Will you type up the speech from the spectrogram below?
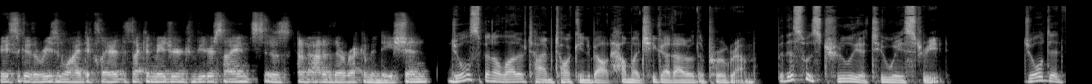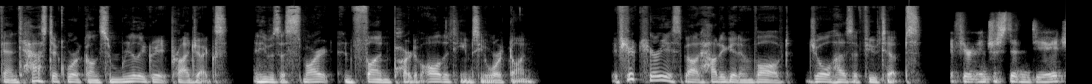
basically the reason why I declared the second major in computer science is kind of out of their recommendation. Joel spent a lot of time talking about how much he got out of the program, but this was truly a two way street. Joel did fantastic work on some really great projects, and he was a smart and fun part of all the teams he worked on. If you're curious about how to get involved, Joel has a few tips. If you're interested in DH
